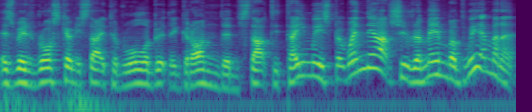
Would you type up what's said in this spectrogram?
is when Ross County started to roll about the ground and started time waste. But when they actually remembered, wait a minute,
